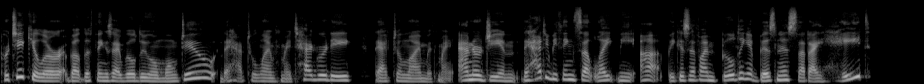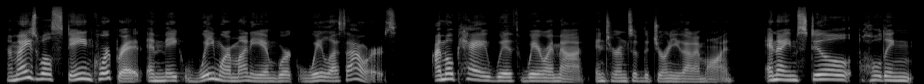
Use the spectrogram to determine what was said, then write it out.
particular about the things I will do and won't do. They have to align with my integrity, they have to align with my energy, and they had to be things that light me up. Because if I'm building a business that I hate, I might as well stay in corporate and make way more money and work way less hours. I'm okay with where I'm at in terms of the journey that I'm on. And I'm still holding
